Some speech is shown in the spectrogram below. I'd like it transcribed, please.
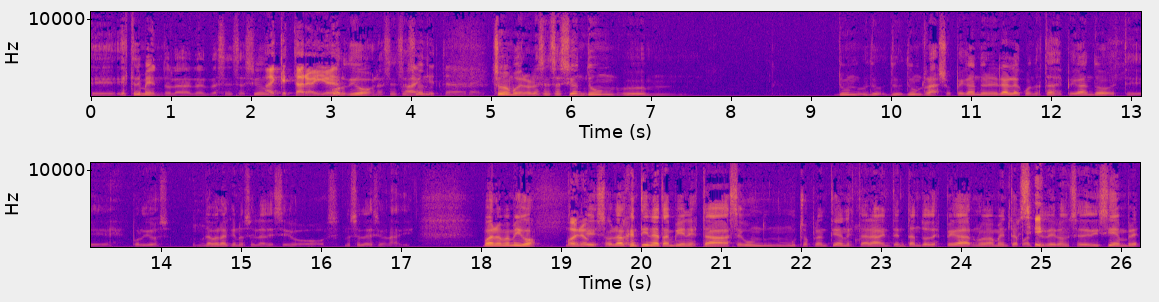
Eh, es tremendo la, la- la sensación. Hay que estar ahí, ¿eh? Por Dios, la sensación. Hay que estar ahí. Yo me muero, la sensación de un. um, de un, de, de un rayo pegando en el ala cuando estás despegando, este, por Dios, la verdad que no se la deseo, no se la deseo a nadie. Bueno, mi amigo, Bueno. eso, la Argentina también está, según muchos plantean, estará intentando despegar nuevamente a partir Sí. del 11 de diciembre.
